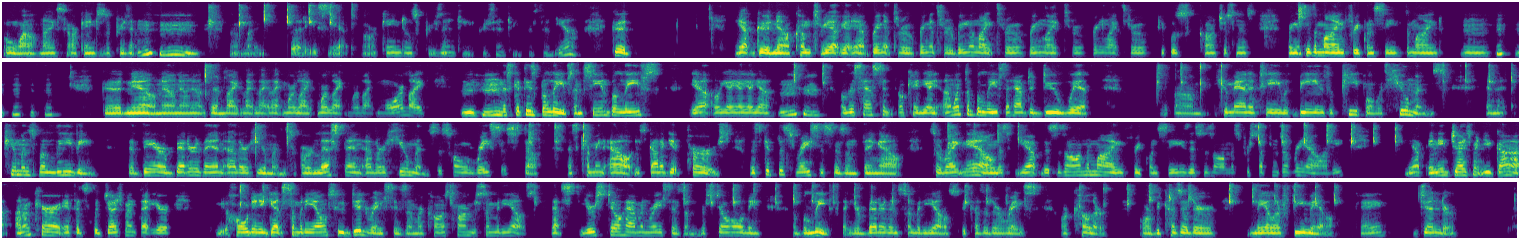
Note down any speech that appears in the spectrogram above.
Oh, wow, nice. Archangels are present. Mm-hmm. Oh, my buddies, yeah. Archangels presenting, presenting, presenting. Yeah, good. Yep, good. Now come through. Yeah, yeah, yeah. Bring it through. Bring it through. Bring the light through. Bring light through. Bring light through people's consciousness. Bring it to the mind frequency. The mind. Mm -hmm, mm -hmm, mm -hmm. Good. Now, now, now, now. Good. Light, light, light, light. More light. More light. More light. More light. Mm-hmm. Let's get these beliefs. I'm seeing beliefs. Yeah. Oh, yeah, yeah, yeah, yeah. Mm-hmm. Oh, this has to. Okay. Yeah. I want the beliefs that have to do with um, humanity, with beings, with people, with humans and humans believing that they are better than other humans or less than other humans. This whole racist stuff that's coming out, it's got to get purged. Let's get this racism thing out. So right now, this, yep, this is all in the mind frequencies. This is all misperceptions of reality. Yep, any judgment you got. I don't care if it's the judgment that you're holding against somebody else who did racism or caused harm to somebody else. That's you're still having racism. You're still holding a belief that you're better than somebody else because of their race or color or because of their male or female, okay? Gender.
